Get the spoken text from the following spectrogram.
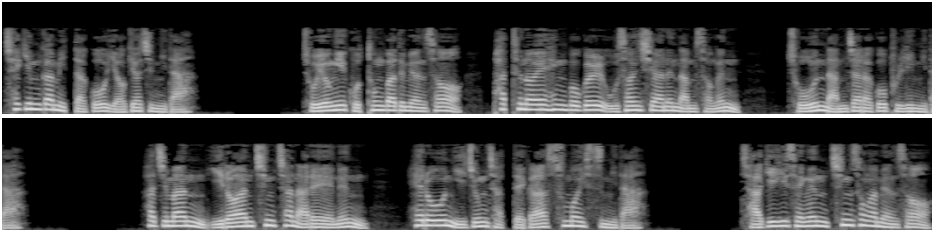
책임감 있다고 여겨집니다. 조용히 고통받으면서 파트너의 행복을 우선시하는 남성은 좋은 남자라고 불립니다. 하지만 이러한 칭찬 아래에는 해로운 이중 잣대가 숨어 있습니다. 자기 희생은 칭송하면서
